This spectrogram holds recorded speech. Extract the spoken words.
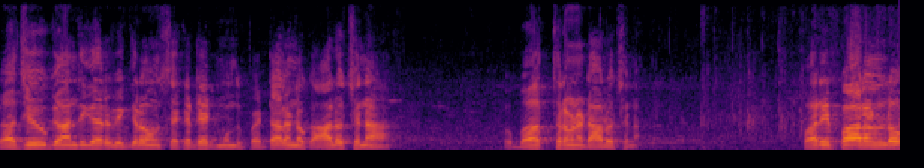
రాజీవ్ గాంధీ గారి విగ్రహం సెక్రటరేట్ ముందు పెట్టాలని ఒక ఆలోచన ఒక బహత్తరమైన ఆలోచన. పరిపాలనలో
